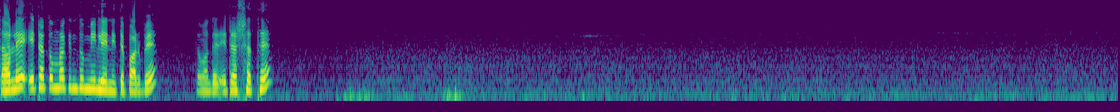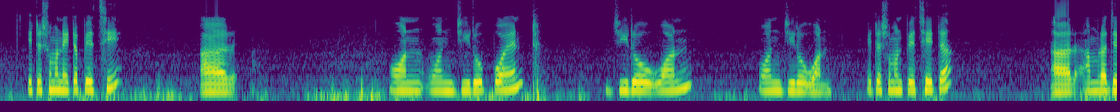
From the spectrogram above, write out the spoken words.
তাহলে এটা তোমরা কিন্তু মিলিয়ে নিতে পারবে। তোমাদের এটার সাথে এটা সমান এটা পেয়েছি। আর one one zero point zero one one zero one. এটা সমান পেয়েছি এটা। আর আমরা যে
